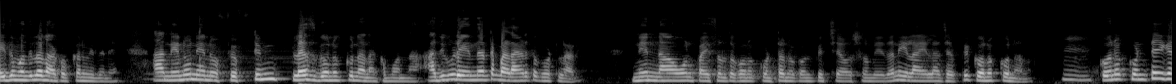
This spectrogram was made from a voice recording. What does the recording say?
ఐదు మందిలో నాకు ఒక్కని మీదనే. నేను నేను ఫిఫ్టీన్ ప్లస్ కొనుక్కున్నాను నాకు మొన్న. అది కూడా ఏంటంటే మా డాడీతో కొట్లాడి. నేను నా ఓన్ పైసలతో కొనుక్కుంటాను కొనిపించే అవసరం లేదని ఇలా ఇలా చెప్పి కొనుక్కున్నాను. కొనుక్కుంటే ఇక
